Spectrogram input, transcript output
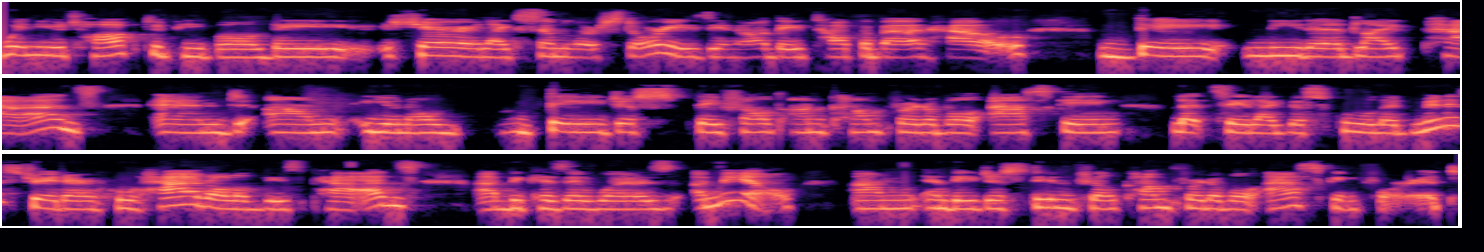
when you talk to people, they share like similar stories. You know, they talk about how they needed like pads and, um, you know, they just, they felt uncomfortable asking, let's say, like the school administrator who had all of these pads uh, because it was a male um, and they just didn't feel comfortable asking for it.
